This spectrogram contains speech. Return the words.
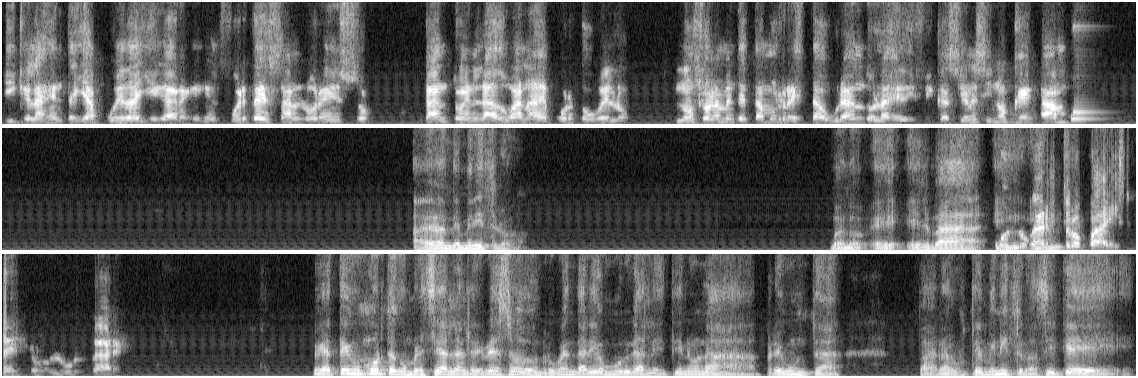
y que la gente ya pueda llegar. En el fuerte de San Lorenzo, tanto en la aduana de Puerto Velo, no solamente estamos restaurando las edificaciones, sino que ambos... Adelante, ministro. Bueno, eh, él va... Un lugar, otro país, lugares. Oiga, tengo un corte comercial. Al regreso, don Rubén Darío Murgas le tiene una pregunta para usted, ministro. Así que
